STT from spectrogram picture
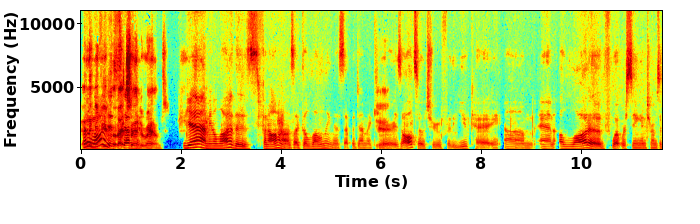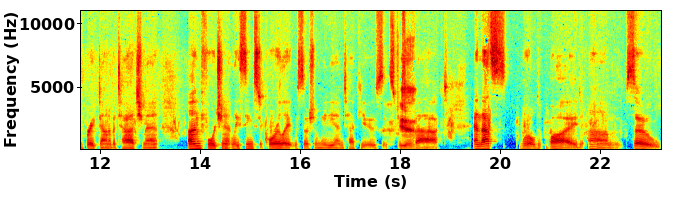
But And a then lot if you've got that turned around. Yeah, I mean, a lot of these phenomena, like the loneliness epidemic Yeah. here, is also true for the UK. Um, and a lot of what we're seeing in terms of breakdown of attachment, unfortunately, seems to correlate with social media and tech use. It's just Yeah. fact. And that's worldwide. Um, so,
